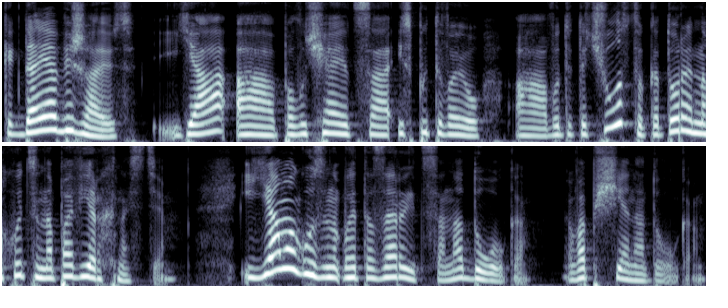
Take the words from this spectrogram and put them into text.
когда я обижаюсь, я, а, получается, испытываю а, вот это чувство, которое находится на поверхности – и я могу в это зарыться надолго, вообще надолго.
